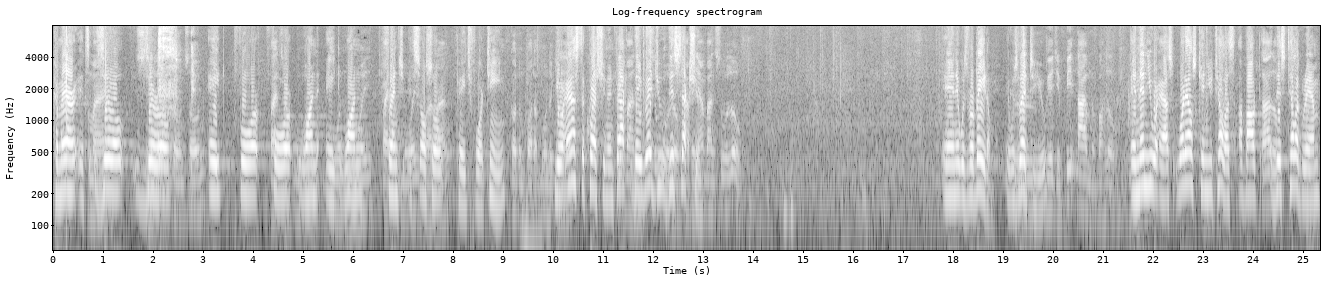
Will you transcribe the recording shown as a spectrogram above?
Khmer, it's 008441811. French, it's also page 14. You were asked the question. In fact, they read you this section. And it was verbatim. It was read to you. And then you were asked, what else can you tell us about this telegram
